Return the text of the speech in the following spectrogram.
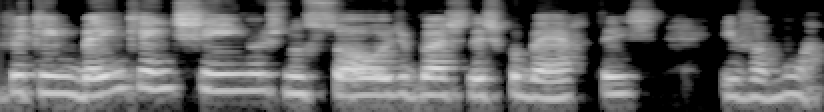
Fiquem bem quentinhos no sol debaixo das cobertas e vamos lá.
